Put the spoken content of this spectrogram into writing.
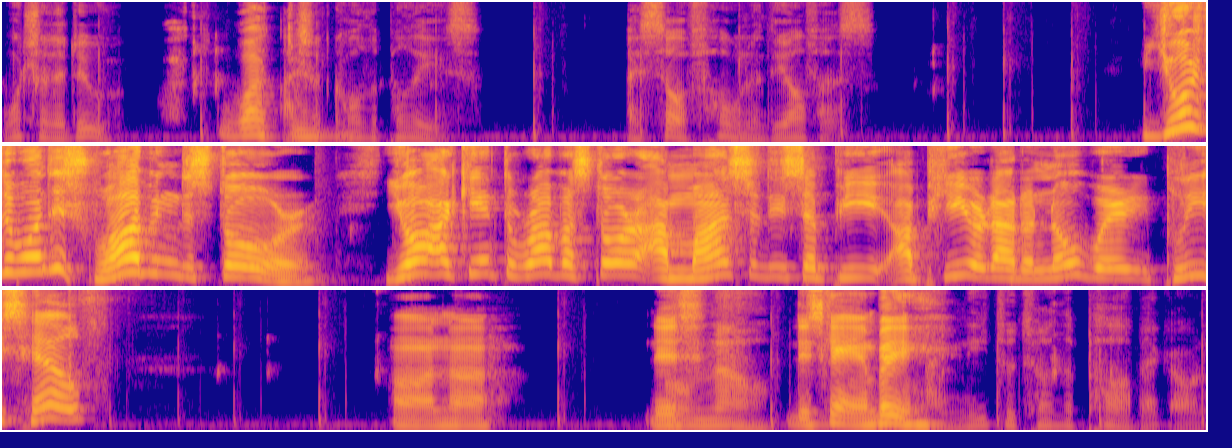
What should I do? What? I should call the police. I saw a phone in the office. You're the one that's robbing the store. Yo, I came to rob a store. A monster disappeared appeared out of nowhere. Please help. Oh no. This Oh no. this can't be. I need to turn the power back on.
